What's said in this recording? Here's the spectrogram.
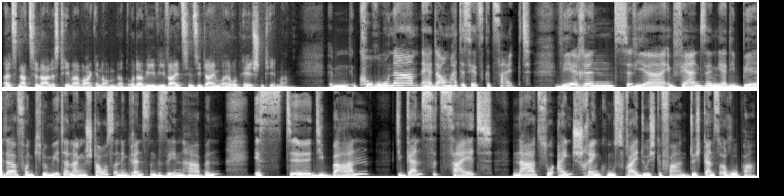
als nationales Thema wahrgenommen wird. Oder wie, wie weit sind Sie da im europäischen Thema? Ähm, Corona, Herr Daum hat es jetzt gezeigt. Während wir im Fernsehen ja die Bilder von kilometerlangen Staus an den Grenzen gesehen haben, ist äh, die Bahn die ganze Zeit nahezu einschränkungsfrei durchgefahren, durch ganz Europa.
